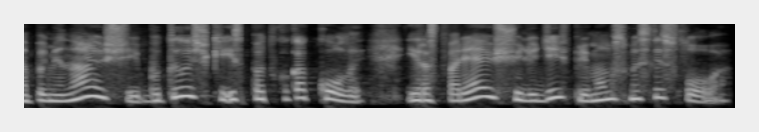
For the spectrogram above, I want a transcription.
напоминающей бутылочки из-под Кока-Колы и растворяющей людей в прямом смысле слова.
